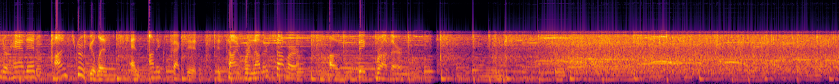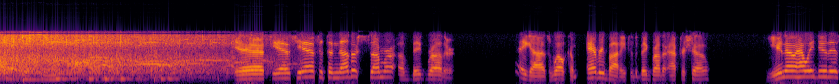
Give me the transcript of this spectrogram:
underhanded, unscrupulous, and unexpected. It's time for another summer of Big Brother. Yes, yes, yes. It's another summer of Big Brother. Hey guys, welcome everybody to the Big Brother After Show. You know how we do this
